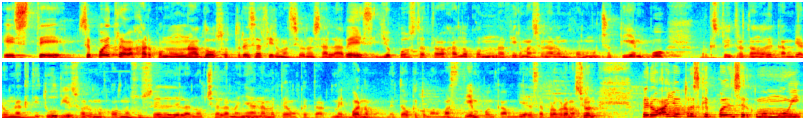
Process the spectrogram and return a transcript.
Este, se puede trabajar con una, dos o tres afirmaciones a la vez. Y yo puedo estar trabajando con una afirmación a lo mejor mucho tiempo porque estoy tratando de cambiar una actitud y eso a lo mejor no sucede de la noche a la mañana. Me tengo que, bueno, me tengo que tomar más tiempo en cambiar esa programación. Pero hay otras que pueden ser como muy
